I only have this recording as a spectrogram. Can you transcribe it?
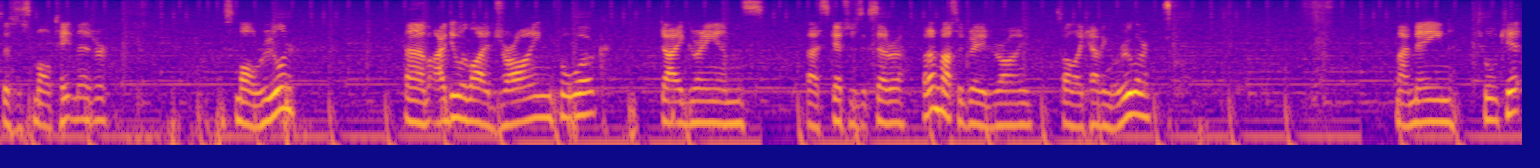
so is a small tape measure, a small ruler. Um, I do a lot of drawing for work, diagrams, uh, sketches, etc. But I'm not so great at drawing, so I like having a ruler. My main toolkit,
